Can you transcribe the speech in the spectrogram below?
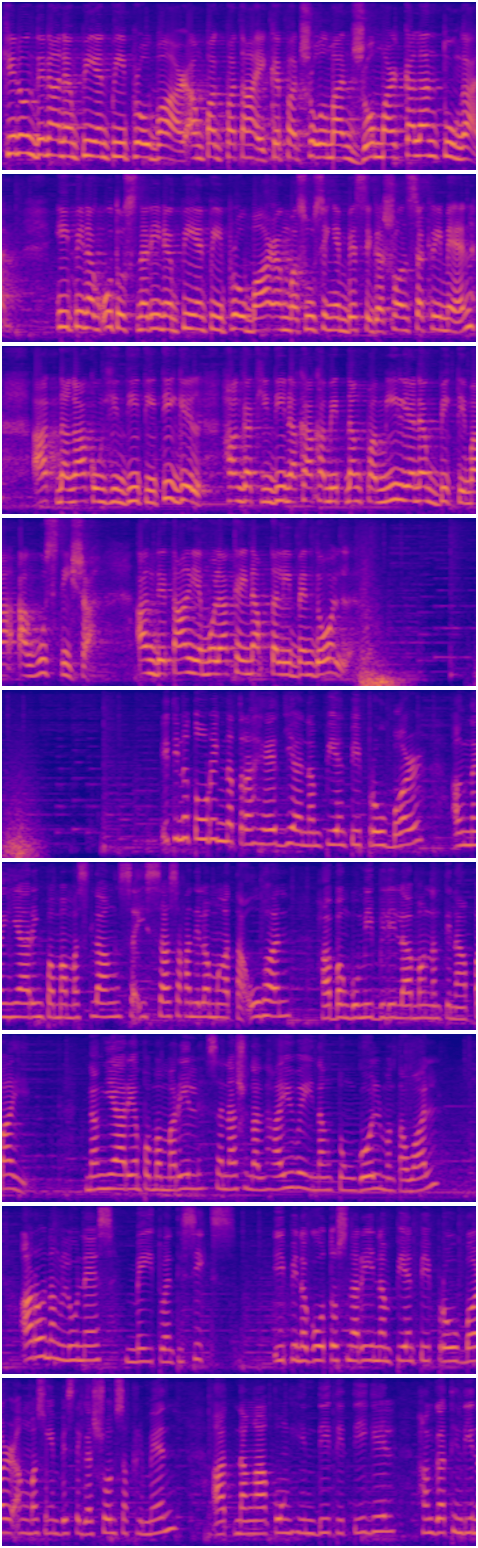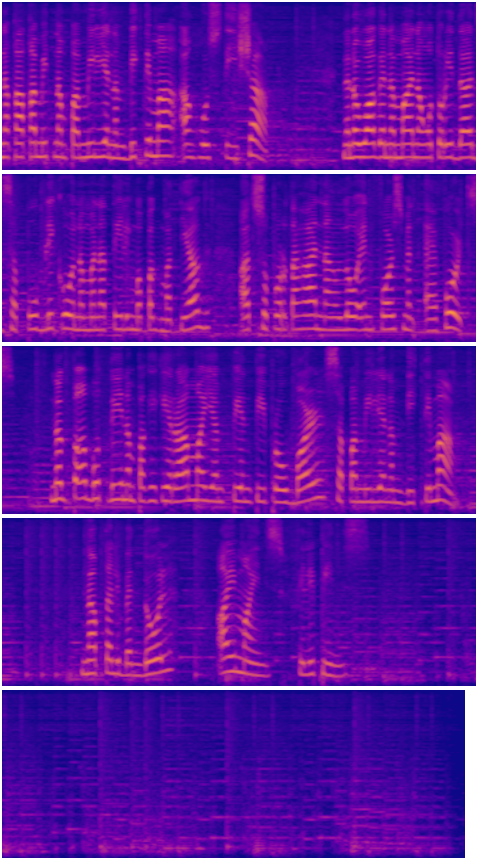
Kinundina ng PNP Pro Bar ang pagpatay kay Patrolman Jomar Kalantungan. Ipinag-utos na rin ng PNP Pro Bar ang masusing investigasyon sa krimen at nangakong hindi titigil hanggat hindi nakakamit ng pamilya ng biktima ang hustisya. Ang detalye mula kay Naptali Bendol. Itinuturing na trahedya ng PNP Pro Bar ang nangyaring pamamaslang sa isa sa kanilang mga tauhan habang bumibili lamang ng tinapay. Nangyari ang pamamaril sa National Highway ng Tunggol, Montawal, araw ng lunes, May 26. Ipinagutos na rin ng PNP Pro Bar ang masong investigasyon sa krimen at nangakong hindi titigil hanggat hindi nakakamit ng pamilya ng biktima ang hostisya. Nanawagan naman ang otoridad sa publiko na manatiling mapagmatyag at suportahan ng law enforcement efforts. Nagpaabot din ng pakikiramay ang PNP Pro Bar sa pamilya ng biktima. Naptali Bendol, iMinds Philippines.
